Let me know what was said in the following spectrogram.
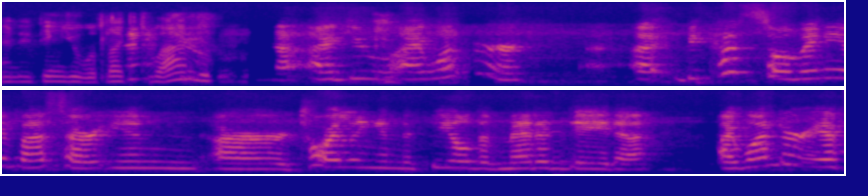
Anything you would like to add? I do. I wonder, uh, because so many of us are in, are toiling in the field of metadata, I wonder if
